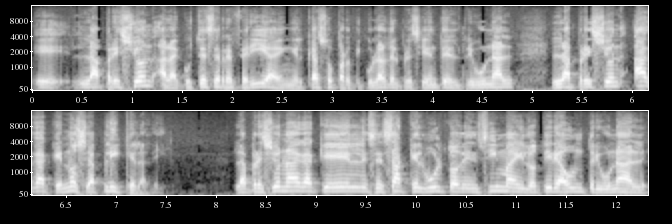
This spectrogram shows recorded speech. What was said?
eh, la presión a la que usted se refería en el caso particular del presidente del tribunal, la presión haga que no se aplique la ley la presión haga que él se saque el bulto de encima y lo tire a un tribunal,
